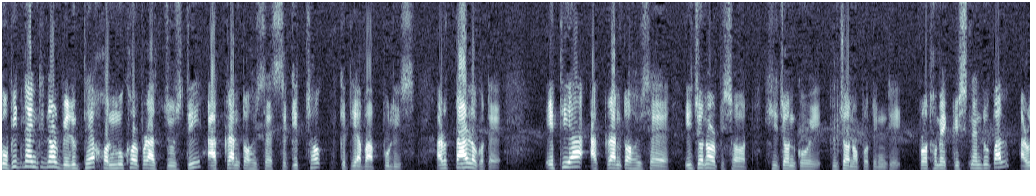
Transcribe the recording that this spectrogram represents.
কভিড নাইণ্টিনৰ বিৰুদ্ধে সন্মুখৰ পৰা যুঁজ দি আক্ৰান্ত হৈছে চিকিৎসক কেতিয়াবা পুলিচ। আৰু তাৰ লগতে এতিয়া আক্ৰান্ত হৈছে ইজনৰ পিছত সিজনকৈ জনপ্ৰতিনিধি। প্ৰথমে কৃষ্ণেন্দু পাল আৰু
